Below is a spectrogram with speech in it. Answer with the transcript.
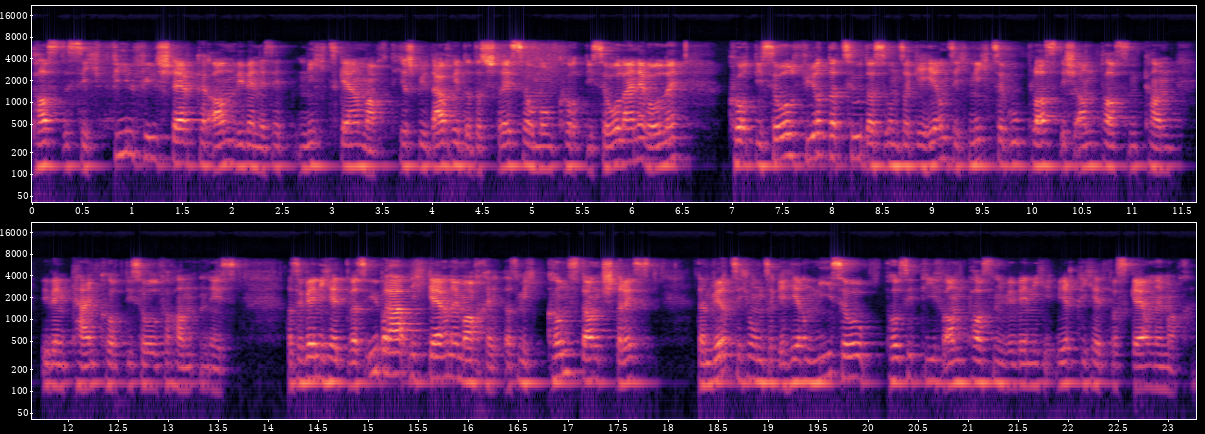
passt es sich viel, viel stärker an, wie wenn es nichts gern macht. Hier spielt auch wieder das Stresshormon Cortisol eine Rolle. Cortisol führt dazu, dass unser Gehirn sich nicht so gut plastisch anpassen kann, wie wenn kein Cortisol vorhanden ist. Also wenn ich etwas überhaupt nicht gerne mache, das mich konstant stresst, dann wird sich unser Gehirn nie so positiv anpassen, wie wenn ich wirklich etwas gerne mache.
